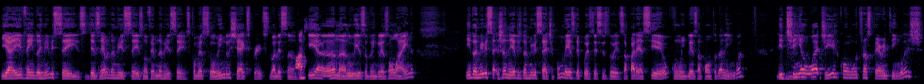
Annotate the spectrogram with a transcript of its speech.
E aí vem 2006, dezembro de 2006, novembro de 2006, começou o English Experts, do Alessandro, Nossa. e a Ana a Luísa, do Inglês Online. Em 2007, janeiro de 2007, tipo, um mês depois desses dois, aparece eu com o inglês na ponta da língua. E uhum. tinha o Adir com o Transparent English,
